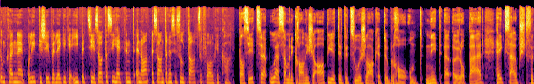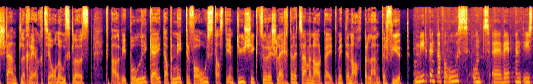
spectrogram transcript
um können politische Überlegungen einbeziehen, so dass sie hätten ein, ein anderes Resultat zur Folge gehabt. Dass jetzt ein US-amerikanischer Anbieter den Zuschlag hat bekommen und nicht ein Europäer, hat selbstverständlich Reaktionen ausgelöst. Die Pelvi Pulli geht aber nicht davon aus, dass die Enttäuschung zu einer schlechteren Zusammenarbeit mit den Nachbarländern führt. Wir gehen davon aus und äh, werden uns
